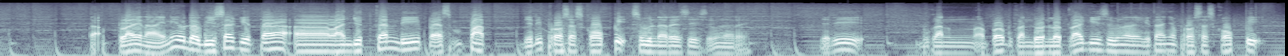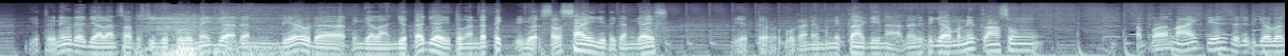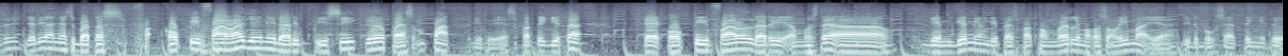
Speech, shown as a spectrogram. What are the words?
Kita apply. Nah ini udah bisa kita uh, lanjutkan di PS4 jadi proses copy sebenarnya sih sebenarnya. Jadi bukan apa bukan download lagi sebenarnya. Kita hanya proses copy gitu. Ini udah jalan 170 mega dan dia udah tinggal lanjut aja hitungan detik juga selesai gitu kan guys. Gitu bukannya menit lagi. Nah dari tiga menit langsung apa naik ya jadi 13 detik jadi hanya sebatas copy file aja ini dari PC ke PS4 gitu ya. Seperti kita kayak copy file dari uh, maksudnya uh, game-game yang di PS4 firmware 505 ya di debug setting itu.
